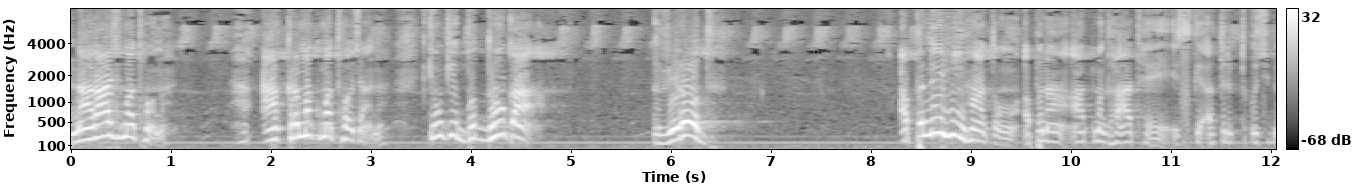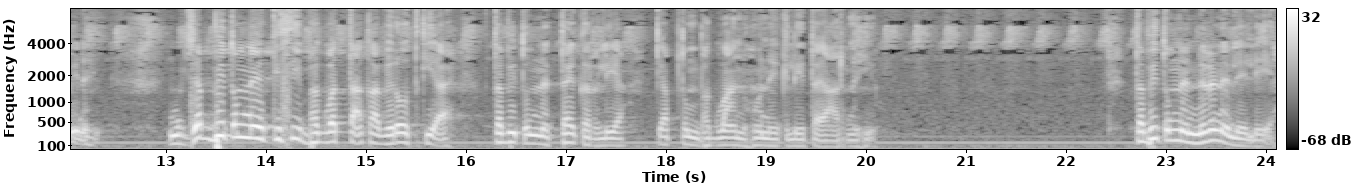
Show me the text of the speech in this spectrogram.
नाराज़ मत होना। आक्रामक मत हो जाना। क्योंकि बुद्धों का विरोध अपने ही हाथों अपना आत्मघात है, इसके अतिरिक्त कुछ भी नहीं। जब भी तुमने किसी भगवत्ता का विरोध किया है, तभी तुमने तय कर लिया कि अब तुम भगवान होने के लिए तैयार नहीं हो। तभी तुमने निर्णय ले लिया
